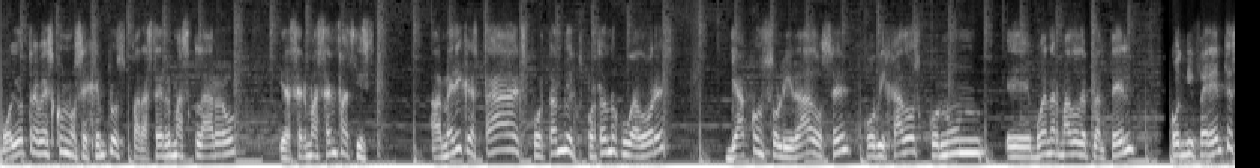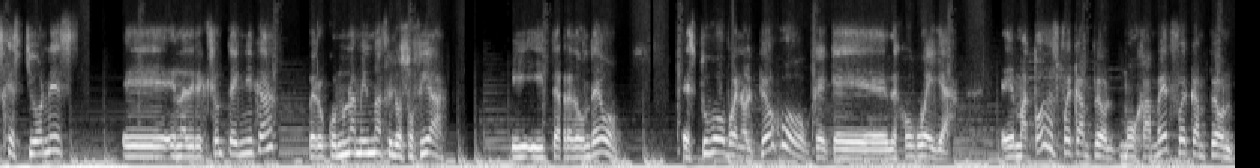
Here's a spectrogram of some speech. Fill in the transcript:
voy otra vez con los ejemplos para ser más claro y hacer más énfasis. América está exportando y exportando jugadores ya consolidados, ¿eh? cobijados con un eh, buen armado de plantel, con diferentes gestiones eh, en la dirección técnica, pero con una misma filosofía. Y te redondeo estuvo, bueno, el Piojo que, dejó huella. Eh, Matosas fue campeón, Mohamed fue campeón,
